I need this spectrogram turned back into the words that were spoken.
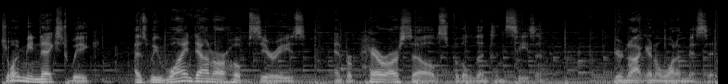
Join me next week as we wind down our Hope series and prepare ourselves for the Lenten season. You're not going to want to miss it.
